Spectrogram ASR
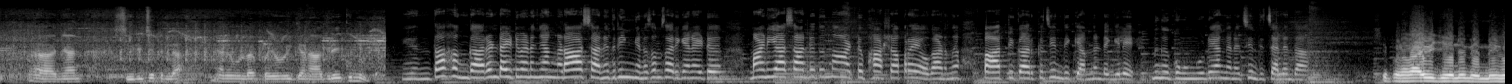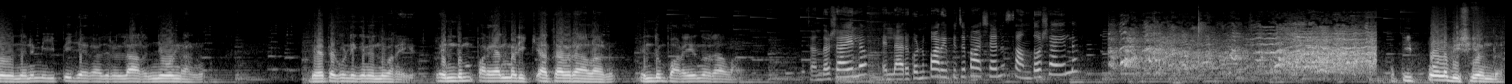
ഞാൻ ശീലിച്ചിട്ടില്ല. ഞാൻ ഞാനിവിടെ പ്രയോഗിക്കാൻ ആഗ്രഹിക്കുന്നില്ല എന്താ അഹങ്കാരം ഉണ്ടായിട്ട് വേണം ഞങ്ങളുടെ ആശാനെതിരെ ഇങ്ങനെ സംസാരിക്കാനായിട്ട്? മണി ആശാന്റെ നാട്ടുഭാഷാ പ്രയോഗമാണെന്ന് പാർട്ടിക്കാർക്ക് ചിന്തിക്കാം എന്നുണ്ടെങ്കിലേ നിങ്ങൾക്കും കൂടി അങ്ങനെ ചിന്തിച്ചാൽ എന്താ ശ്രീ പിണറായി വിജയനും എം വി ഗോവിന്ദനും ഇ പി ജയരാജനും എല്ലാം അറിഞ്ഞുകൊണ്ടാണ് അദ്ദേഹത്തെ കൊണ്ട് ഇങ്ങനെ എന്ന് പറയുക. എന്തും പറയാൻ മടിക്കാത്ത ഒരാളാണ് എന്തും പറയുന്ന ഒരാളാണ്. സന്തോഷമായല്ലോ? എല്ലാരെ കൊണ്ടും പറയിപ്പിച്ച പാശാനും സന്തോഷമായല്ലോ? അപ്പം ഇപ്പോൾ ഉള്ള വിഷയം എന്താ?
